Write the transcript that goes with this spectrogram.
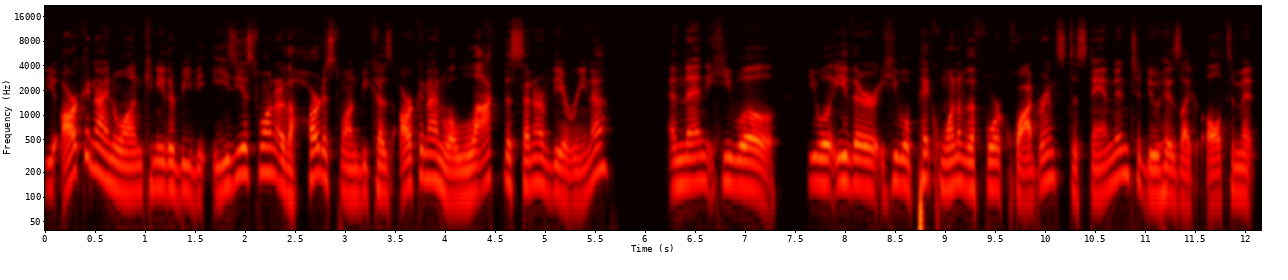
The Arcanine one can either be the easiest one or the hardest one because Arcanine will lock the center of the arena and then he will he will either he will pick one of the four quadrants to stand in to do his like ultimate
